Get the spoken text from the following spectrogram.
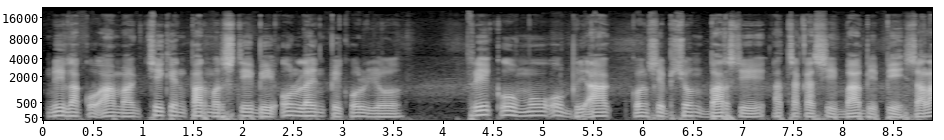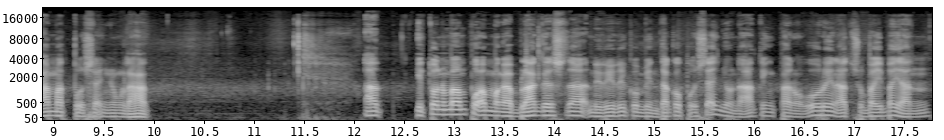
Mila Amag, Chicken Farmers TV, Online Picolio, Trico Mu Obriak, Concepcion Barsi, at saka si Bobby P. Salamat po sa inyong lahat. At ito naman po ang mga vloggers na nirirekomenda ko po sa inyo na ating panuorin at subaybayan.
